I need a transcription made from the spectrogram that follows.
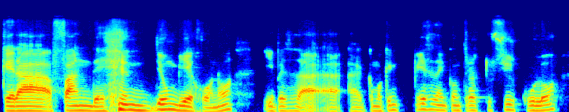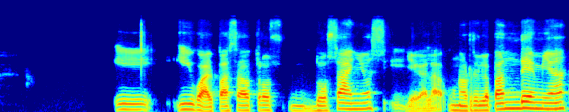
que era fan de, de un viejo, ¿no? Y empiezas a, como que empiezas a encontrar tu círculo y igual pasa otros dos años y llega una horrible pandemia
